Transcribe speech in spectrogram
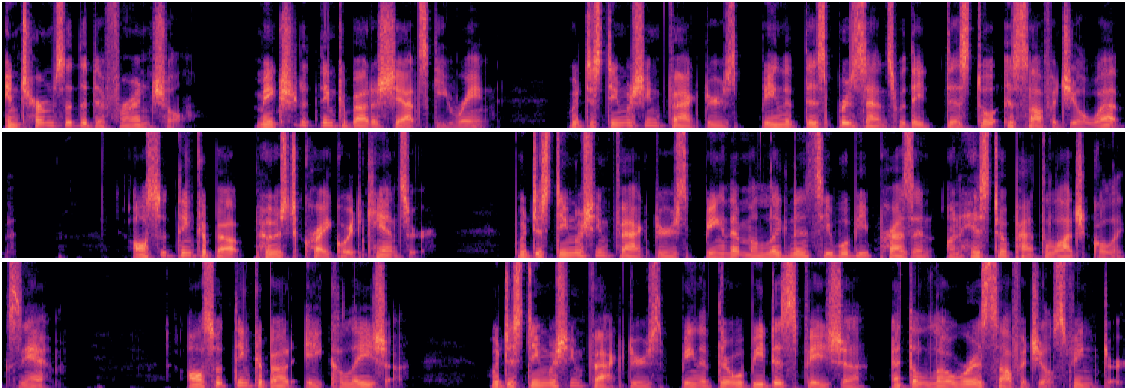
In terms of the differential, make sure to think about a Schatzki ring, with distinguishing factors being that this presents with a distal esophageal web. Also think about post-cricoid cancer, with distinguishing factors being that malignancy will be present on histopathological exam. Also think about achalasia, with distinguishing factors being that there will be dysphagia at the lower esophageal sphincter.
